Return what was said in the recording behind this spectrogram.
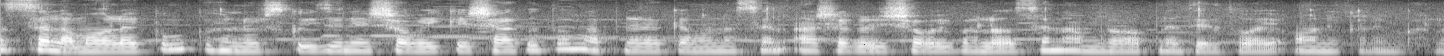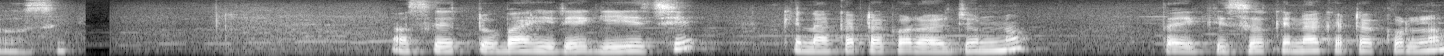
আসসালামু আলাইকুম কোহিনুর কুইজনের সবাইকে স্বাগতম। আপনারা কেমন আছেন? আশা করি সবাই ভালো আছেন। আমরাও আপনাদের দোয়ায় অনেক অনেক ভালো আছি। আজকে একটু বাহিরে গিয়েছি কেনাকাটা করার জন্য। তাই কিছু কেনাকাটা করলাম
